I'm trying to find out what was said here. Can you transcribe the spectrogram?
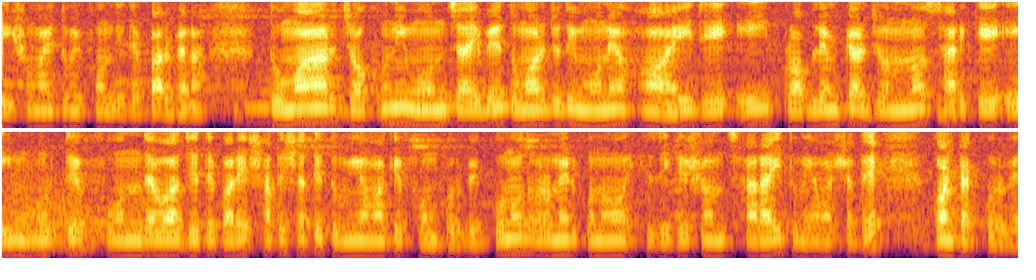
এই সময়ে তুমি ফোন দিতে পারবে না। তোমার যখনই মন চাইবে, তোমার যদি মনে হয় যে এই প্রবলেমটার জন্য স্যারকে এই মুহূর্তে ফোন দেওয়া যেতে পারে, সাথে সাথে তুমি আমাকে ফোন করবে। কোনো ধরনের কোনো হেজিটেশন ছাড়াই তুমি আমার সাথে কন্ট্যাক্ট করবে।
